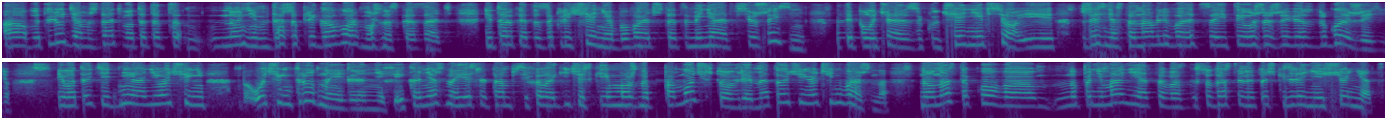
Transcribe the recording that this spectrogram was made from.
А вот людям ждать вот этот, ну, не, даже приговор, можно сказать, не только это заключение, бывает, что это меняет всю жизнь. Ты получаешь заключение, и все. И жизнь останавливается, и ты уже живешь другой жизнью. И вот эти дни, они очень, очень трудные для них. И, конечно, конечно, если там психологически им можно помочь в то время, это очень-очень важно. Но у нас такого ну, понимания этого с государственной точки зрения еще нет.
